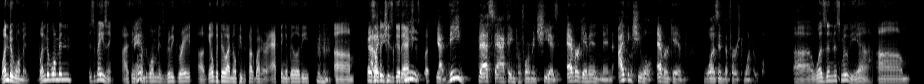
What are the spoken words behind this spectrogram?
Wonder Woman. Wonder Woman is amazing. I think Man. Wonder Woman is really great. Uh, Gal Gadot. I know people talk about her acting ability. Mm-hmm. Um, I don't like think she's a good the, actress, but yeah, the best acting performance she has ever given, and I think she will ever give, was in the first Wonder Woman. Uh, was in this movie. Yeah. Um,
